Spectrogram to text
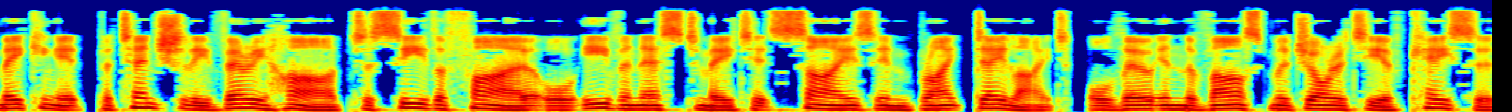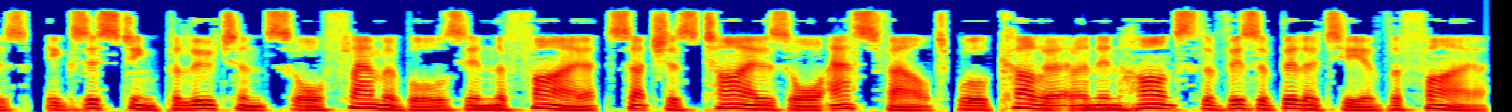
making it potentially very hard to see the fire or even estimate its size in bright daylight, although in the vast majority of cases, existing pollutants or flammables in the fire such as tires or asphalt will color and enhance the visibility of the fire.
